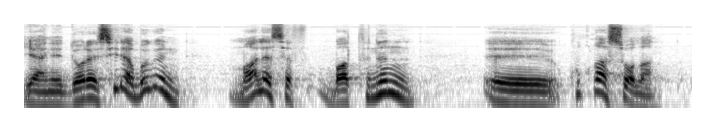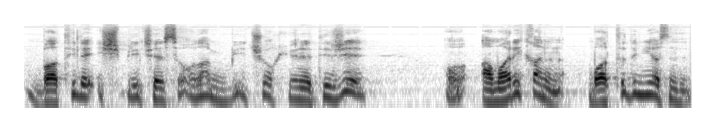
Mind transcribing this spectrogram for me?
Yani dolayısıyla bugün maalesef Batı'nın e, kuklası olan, Batı ile işbirliği içerisinde olan birçok yönetici o Amerika'nın Batı dünyasının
